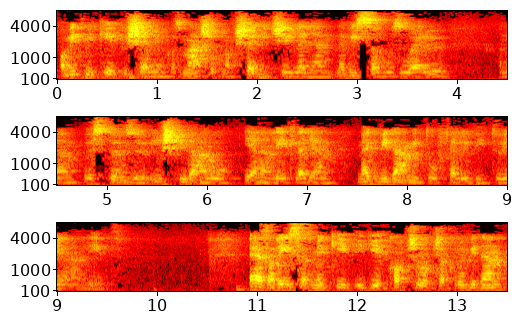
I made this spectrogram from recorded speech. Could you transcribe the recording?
amit mi képviselünk, az másoknak segítség legyen, ne visszahúzó erő, hanem ösztönző, inspiráló jelenlét legyen, megvidámító, felüdítő jelenlét. Ez a részhez még két igét kapcsolok csak röviden.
